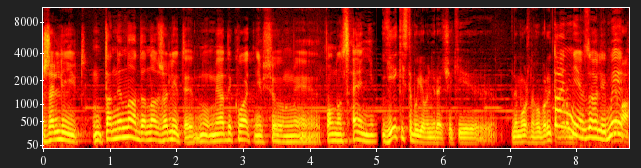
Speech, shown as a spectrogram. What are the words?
жаліють. Ну та не треба нас жаліти. Ну, ми адекватні, все, ми повноцінні. Є якісь табойовані речі, які не можна говорити? Та ні, взагалі. Ми, Нема.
